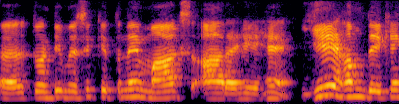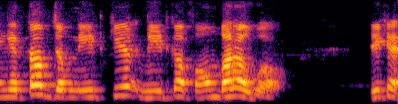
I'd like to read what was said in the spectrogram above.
ट्वेंटी में से कितने मार्क्स आ रहे हैं? ये हम देखेंगे तब जब नीट के, नीट का फॉर्म भरा हुआ हो। ठीक है?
